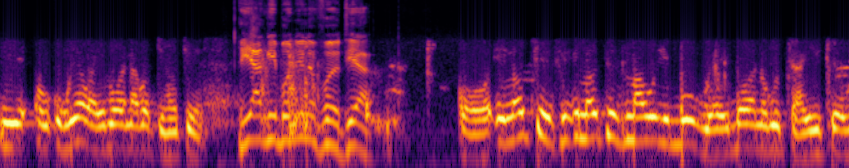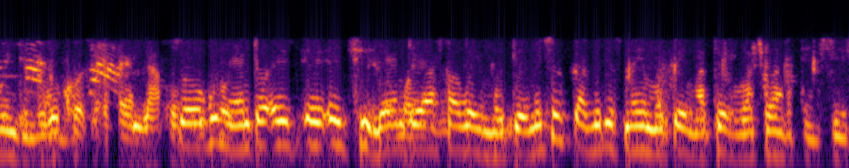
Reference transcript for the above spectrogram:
I- uke wayibona kodwa i-notice. Ya ngibonile mfowethu ya Oh inotice inotice mawuyibuka uyayibona ukuthi ayikho ewindini lokhosi FM lapho. So kunento e- e- ethi lento yafakwe emotweni. Isho sigabile sinemoto engaphezulu kwa 250.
